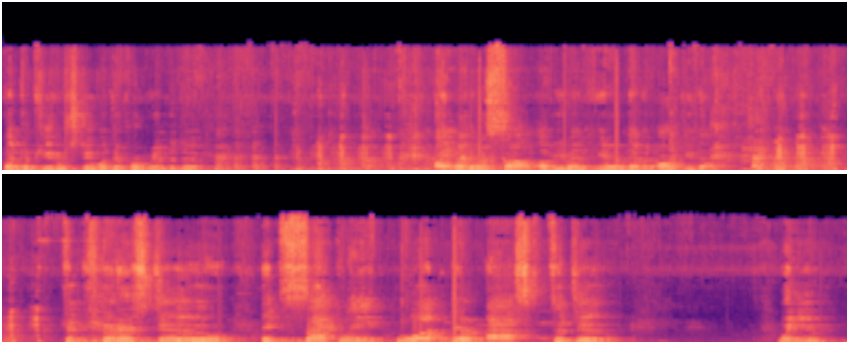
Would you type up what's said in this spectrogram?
but computers do what they're programmed to do. I know there are some of you in here that would argue that. computers do exactly what they're asked to do. When you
